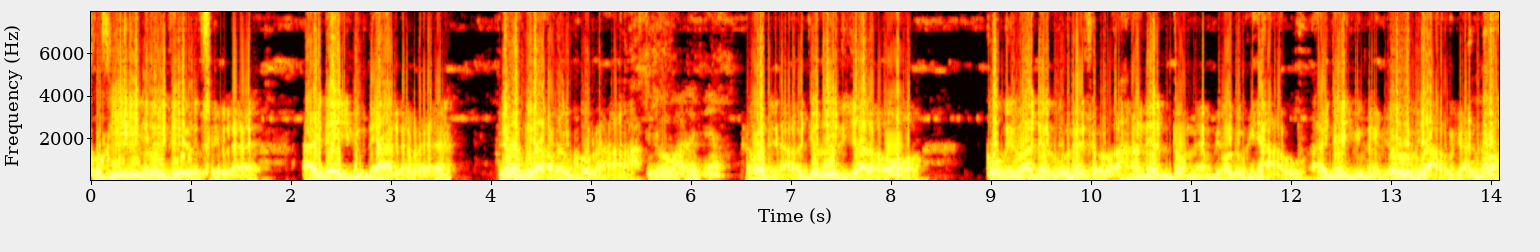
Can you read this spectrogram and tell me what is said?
ခုခေတ်အင်္ဂလိပ်တွေလို့ဆိုရင်လည်းအိုင်နဲ့ယူနေရလည်းပဲ ပြောနေတာပဲမဟုတ်လားဒီလိုပါလေဗျာပြောနေတာပဲကျတို့ဒီကြတော့ကိုမိဘနဲ့ကိုနဲ့ဆိုအဟံနဲ့တော်နဲ့ပြောလို့မရဘူးအိုင်နဲ့ယူနဲ့ပြောလို့မရဘူးဗျာနော်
